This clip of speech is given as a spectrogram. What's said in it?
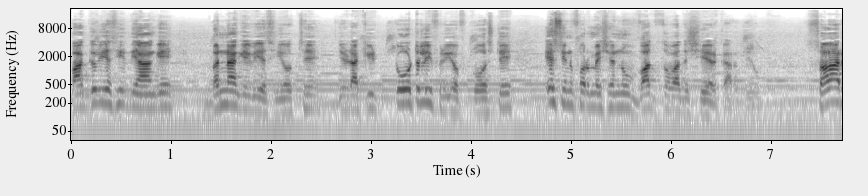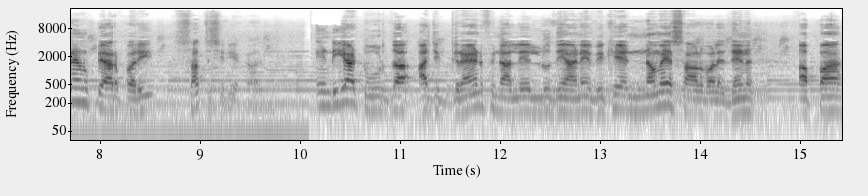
ਪੱਗ ਵੀ ਅਸੀਂ ਦਿਆਂਗੇ, ਬੰਨਾਂਗੇ ਵੀ ਅਸੀਂ ਉੱਥੇ, ਜਿਹੜਾ ਕਿ ਟੋਟਲੀ ਫ੍ਰੀ ਆਫ ਕੋਸਟ ਹੈ ਇਸ ਇਨਫੋਰਮੇਸ਼ਨ ਨੂੰ ਵੱਧ ਤੋਂ ਵੱਧ ਸ਼ੇਅਰ ਕਰ ਦਿਓ। ਸਾਰਿਆਂ ਨੂੰ ਪਿਆਰ ਭਰੀ ਸਤਿ ਸ਼੍ਰੀ ਅਕਾਲ ਜੀ। ਇੰਡੀਆ ਟੂਰ ਦਾ ਅੱਜ ਗ੍ਰੈਂਡ ਫਿਨਾਲੇ ਲੁਧਿਆਣੇ ਵਿਖੇ ਨਵੇਂ ਸਾਲ ਵਾਲੇ ਦਿਨ ਆਪਾਂ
